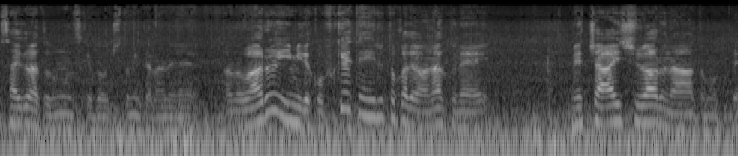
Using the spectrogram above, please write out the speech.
歳ぐらいだと思うんですけどちょっと見たらねあの悪い意味でこう老けているとかではなくねめっちゃ哀愁あるなと思って。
